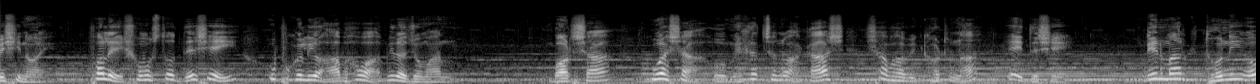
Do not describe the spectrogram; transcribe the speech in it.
বেশি নয়, ফলে সমস্ত দেশেই উপকূলীয় আবহাওয়া বিরাজমান। বর্ষা কুয়াশা ও মেঘাচ্ছন্ন আকাশ স্বাভাবিক ঘটনা এই দেশে। ডেনমার্ক ধনী ও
